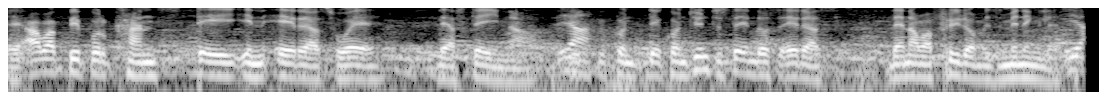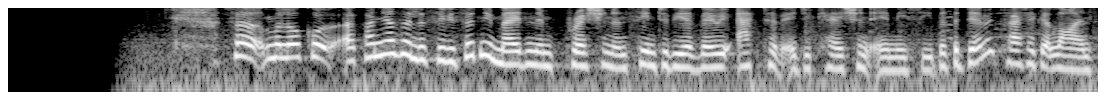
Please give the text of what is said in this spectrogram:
Uh, our people can't stay in areas where they are staying now. Yeah. If con- they continue to stay in those areas, then our freedom is meaningless. Yeah. So, Moloko, uh, Panyaza Lesufi certainly made an impression and seemed to be a very active education MEC, but the Democratic Alliance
